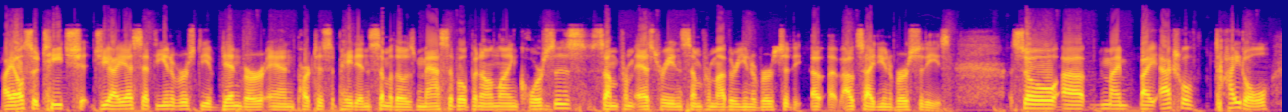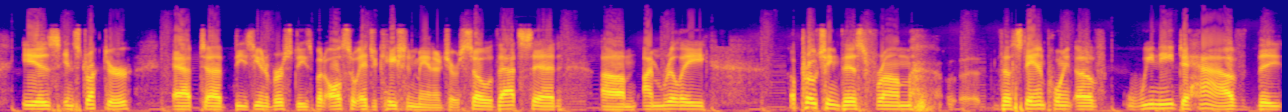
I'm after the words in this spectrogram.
I also teach GIS at the University of Denver and participate in some of those massive open online courses, some from Esri and some from other university uh, uh, outside universities. So uh, my my actual title is instructor at uh, these universities, but also education manager. So that said, um, I'm really approaching this from uh, the standpoint of we need to have the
